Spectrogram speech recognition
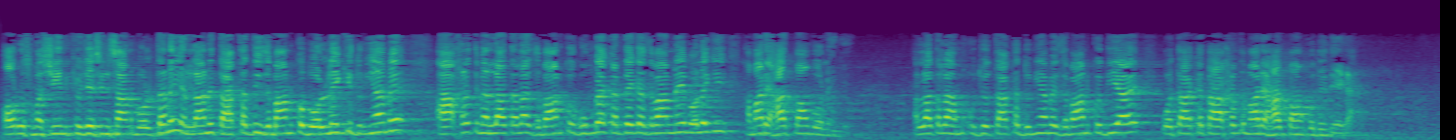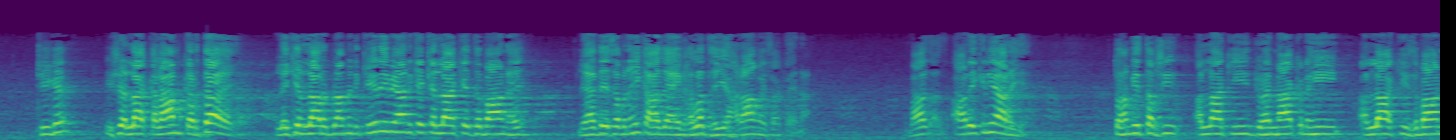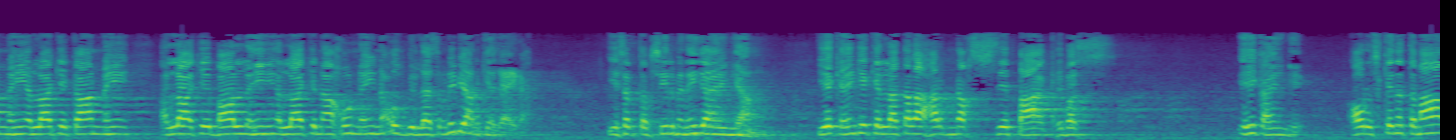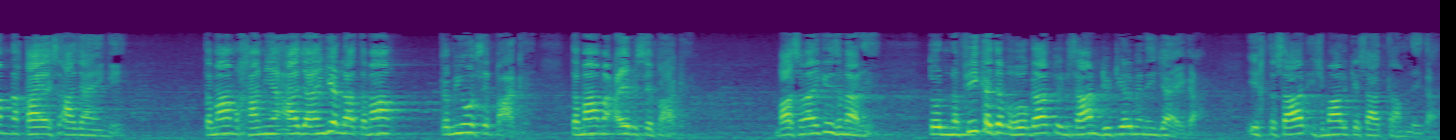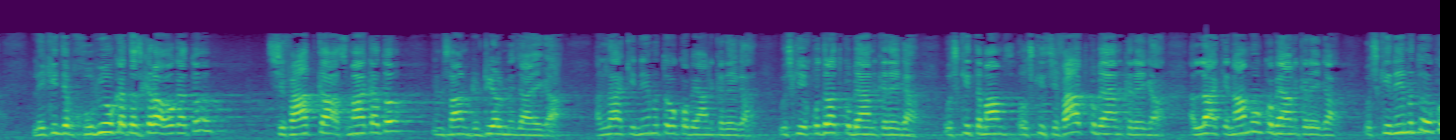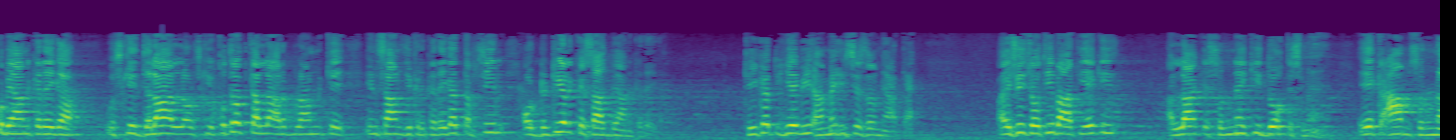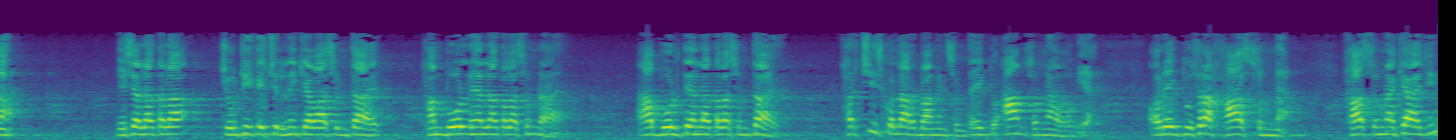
اور اس مشین کی وجہ سے انسان بولتا نہیں۔ اللہ نے طاقت دی زبان کو بولنے کی دنیا میں۔ آخرت میں اللہ تعالیٰ زبان کو گنگا کر دے گا، زبان نہیں بولے گی، ہمارے ہاتھ پاؤں بولیں گے۔ اللہ تعالیٰ جو طاقت دنیا میں زبان کو دیا ہے، وہ طاقت آخرت ہمارے ہاتھ پاؤں کو دے دے گا۔ ٹھیک ہے؟ اسے اللہ کلام کرتا ہے، لیکن اللہ رب العالمین نے کہ نہیں بیان کیا کہ اللہ کے زبان ہے۔ لہٰذا سب نہیں کہا جائے غلط ہے، یہ حرام ایسا کہنا۔ بات آ رہی کہ نہیں آ رہی ہے؟ تو ہم یہ تفصیل اللہ کی جو ہے ناک نہیں، اللہ کی زبان نہیں، اللہ کے کان نہیں، اللہ کے بال نہیں، اللہ کے ناخن نہیں، نعوذ باللہ، سب نہیں بیان کیا جائے گا۔ یہ سب تفصیل میں نہیں جائیں گے ہم۔ یہ کہیں گے کہ اللہ تعالیٰ ہر نقص سے پاک ہے بس۔ یہی کہیں گے۔ اور اس کے اندر تمام نقائص آ جائیں گے۔ تمام خامیاں آ جائیں گی، اللہ تمام کمیوں سے پاک ہے، تمام عیب سے پاک ہے۔ بات سمجھ نہیں سنا رہی تو نفی کا جب ہوگا تو انسان ڈیٹیل میں نہیں جائے گا۔ اختصار اجمال کے ساتھ کام لے گا۔ لیکن جب خوبیوں کا تذکرہ ہوگا تو، صفات کا اسما کا، تو انسان ڈیٹیل میں جائے گا۔ اللہ کی نعمتوں کو بیان کرے گا، اس کی قدرت کو بیان کرے گا، اس کی تمام، اس کی صفات کو بیان کرے گا۔ اللہ کے ناموں کو بیان کرے گا، اس کی نعمتوں کو بیان کرے گا۔ اس کے جلال اور اس کی قدرت کا اللہ رب العالمین کے انسان ذکر کرے گا، تفصیل اور ڈیٹیل کے ساتھ بیان کرے گا۔ ٹھیک ہے؟ تو یہ بھی ہمیں اس سے سمجھ میں آتا ہے۔ ایسی چوتھی بات یہ کہ اللہ کے سننے کی دو قسمیں ہیں۔ ایک عام سننا جیسے اللہ تعالیٰ چونٹی کے چلنے کی آواز سنتا ہے، ہم بول رہے ہیں، اللہ تعالیٰ سن رہا ہے۔ آپ بولتے ہیں، اللہ تعالیٰ سنتا ہے۔ ہر چیز کو اللہ ابامن سنتا ہے۔ ایک تو عام سننا ہو گیا اور ایک دوسرا خاص سننا۔ خاص سننا کیا ہے جی؟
